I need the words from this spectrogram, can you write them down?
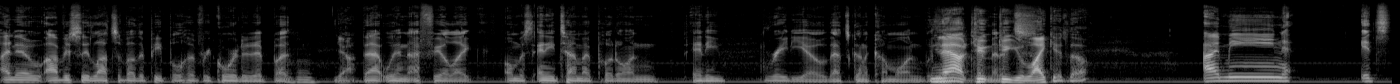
I know obviously lots of other people have recorded it, but Mhm. yeah. that one I feel like almost any time I put on any radio, that's going to come on. Now, 10 do do you like it though? I mean, it's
